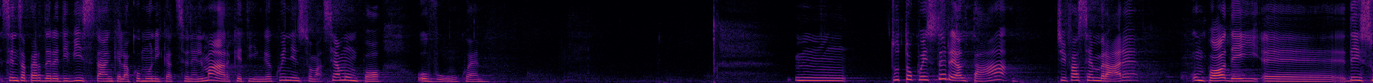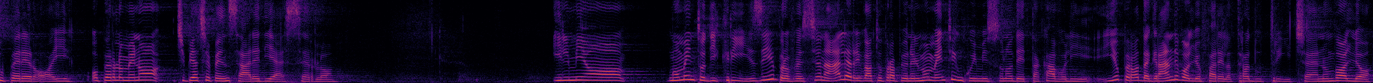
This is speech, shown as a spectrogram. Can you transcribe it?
senza perdere di vista anche la comunicazione e il marketing, quindi insomma siamo un po' ovunque. Mm, tutto questo in realtà ci fa sembrare un po' dei, eh, dei supereroi, o perlomeno ci piace pensare di esserlo. Il mio momento di crisi professionale è arrivato proprio nel momento in cui mi sono detta cavoli, io però da grande voglio fare la traduttrice, non voglio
